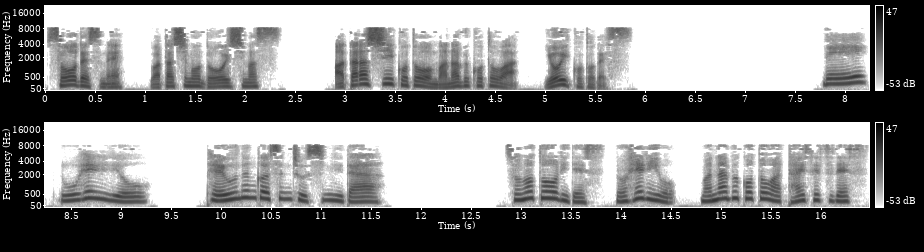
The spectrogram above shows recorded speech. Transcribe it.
そうですね。私も同意します。新しいことを学ぶことは、 良いことです。 네, 로헬요. 배우는 것은 좋습니다. その通りです。ロヘリオ。 学ぶことは大切です。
